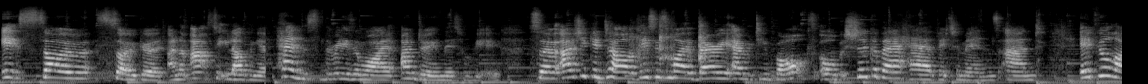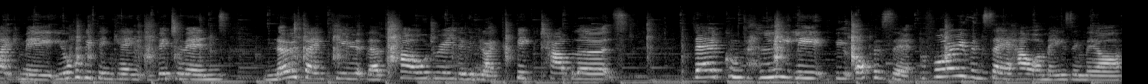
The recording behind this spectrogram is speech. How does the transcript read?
it's so, so good and I'm absolutely loving it. Hence the reason why I'm doing this review. So as you can tell, this is my very empty box of Sugar Bear hair vitamins and if you're like me, you're going to be thinking vitamins, no thank you, they're powdery, they're going to be like big tablets. They're completely the opposite. Before I even say how amazing they are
